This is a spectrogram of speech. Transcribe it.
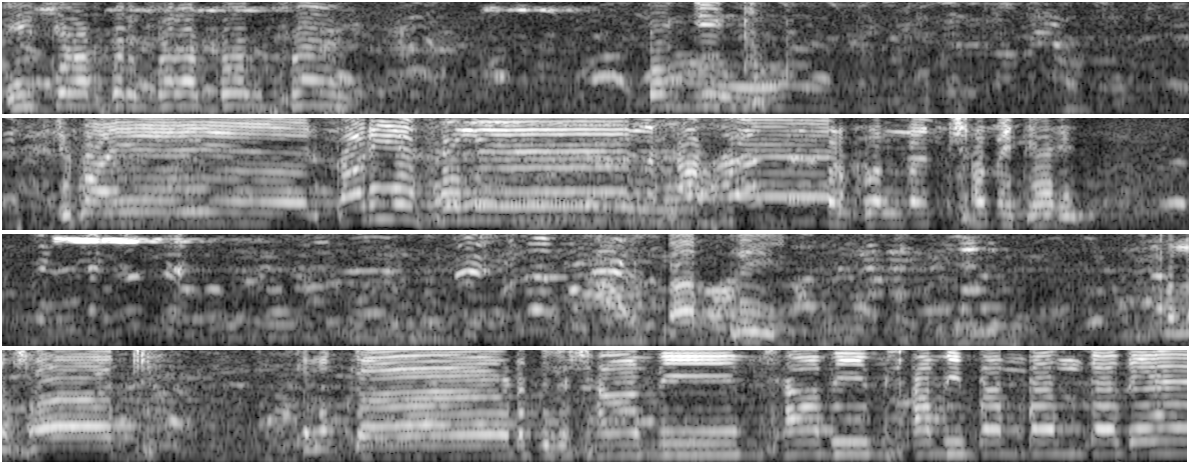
দ্বিতীয় খেলা চলছে। জুবাইয়ের বাড়িয়েছিলেন হাসান। কল্যাণ সমিতির। তাহলে ষাট। চমৎকার থেকে শামিম। শামিম শামিম দিয়ে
